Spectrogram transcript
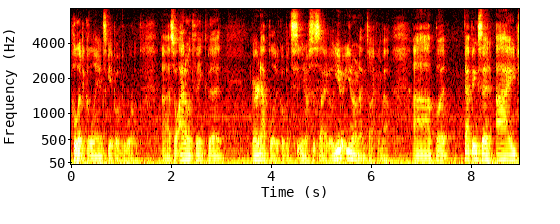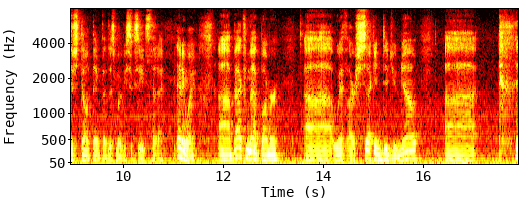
political landscape of the world. Uh, so I don't think that, or not political, but you know, societal. You know, you know what I'm talking about. Uh, but that being said, I just don't think that this movie succeeds today. Anyway, uh, back from that bummer uh, with our second Did You Know? Uh,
